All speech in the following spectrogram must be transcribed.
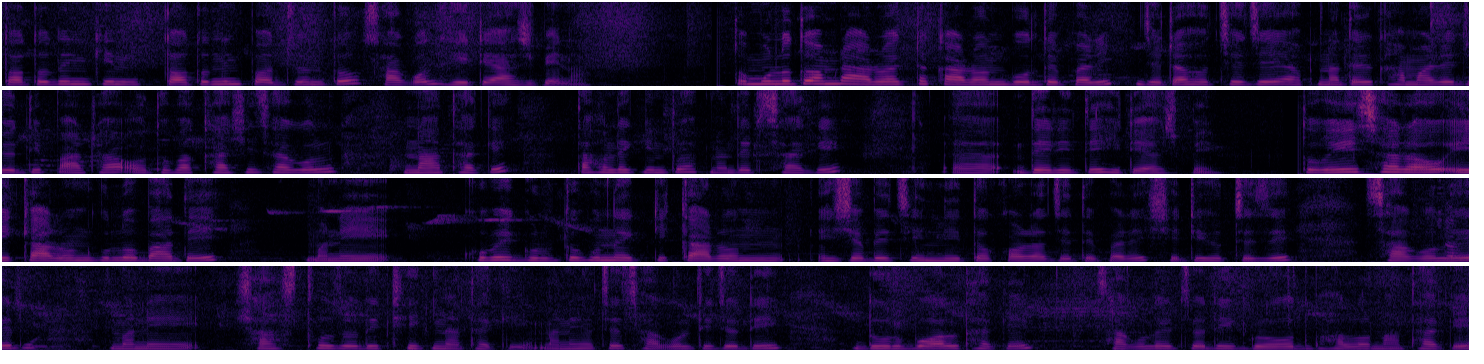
ততদিন কিন, ততদিন পর্যন্ত ছাগল হিটে আসবে না। তো মূলত আমরা আরও একটা কারণ বলতে পারি, যেটা হচ্ছে যে আপনাদের খামারে যদি পাঠা অথবা খাসি ছাগল না থাকে, তাহলে কিন্তু আপনাদের ছাগে দেরিতে হিটে আসবে। তো এছাড়াও এই কারণগুলো বাদে মানে খুবই গুরুত্বপূর্ণ একটি কারণ হিসেবে চিহ্নিত করা যেতে পারে, সেটি হচ্ছে যে ছাগলের মানে স্বাস্থ্য যদি ঠিক না থাকে মানে হচ্ছে ছাগলটি যদি দুর্বল থাকে, ছাগলের যদি গ্রোথ ভালো না থাকে,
